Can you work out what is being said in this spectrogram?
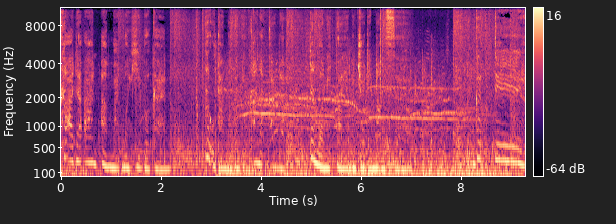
Keadaan amat menghiburkan, terutama bagi kanak-kanak dan wanita yang menjadi mangsa. Getir!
